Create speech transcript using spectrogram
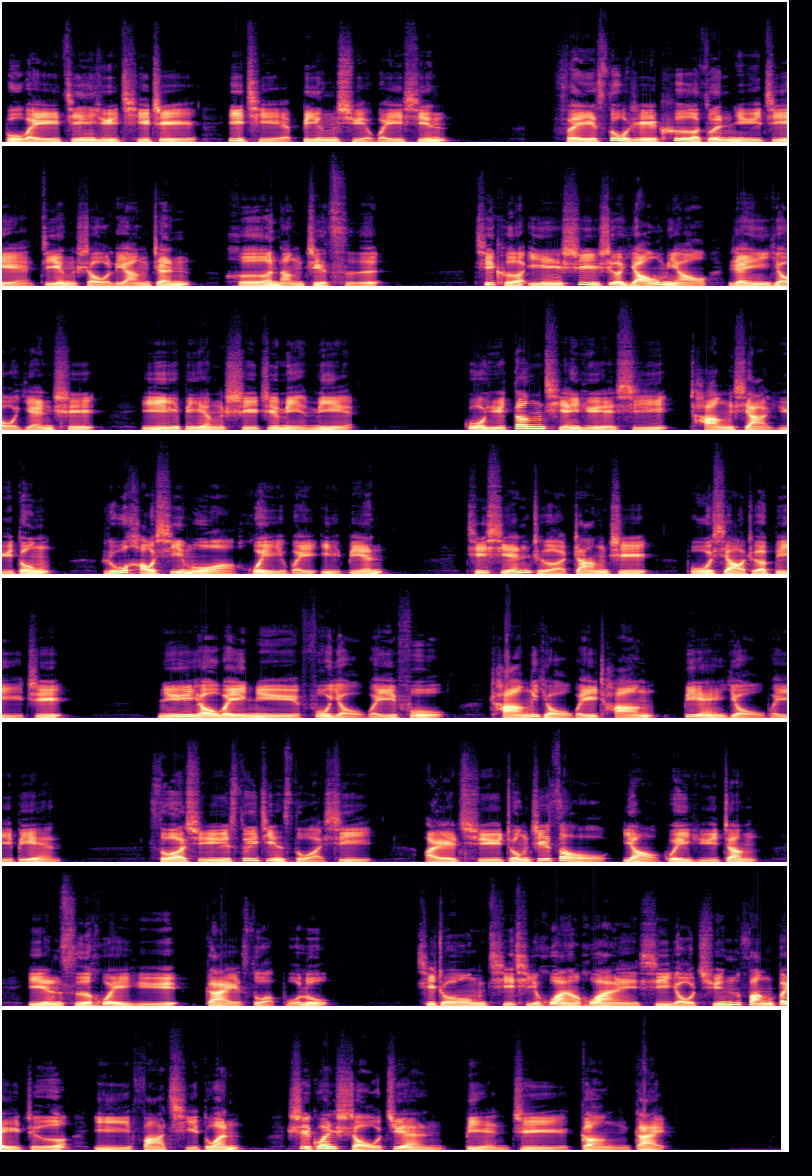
不为金玉其质，亦且冰雪为心。非素日客尊女戒，敬守良贞，何能至此？岂可因事涉遥渺，人有言痴，一并使之泯灭？故于灯前月夕，长夏于冬。如毫细末，汇为一边。其贤者张之，不孝者比之。女有为女，父有为妇，常有为常，变有为变。所序虽尽所系，而曲中之奏要归于正，因词会语，概所不露。其中奇奇幻幻，悉由群芳备折，以发其端。事关手卷，便知梗概。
